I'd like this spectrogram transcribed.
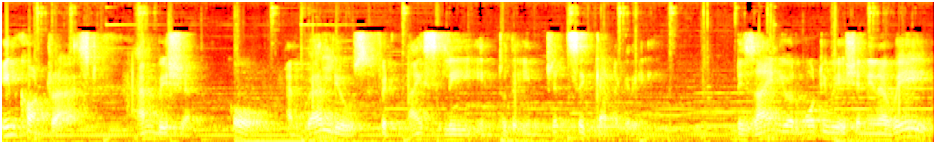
In contrast, ambition, hope, and values fit nicely into the intrinsic category. Design your motivation in a way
